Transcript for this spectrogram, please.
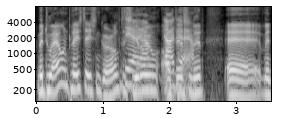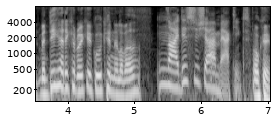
Men du er jo en PlayStation girl, det, Det siger er du jo. Ja, og det det er er sådan lidt... Øh, men, men det her, det kan du ikke godkende, eller hvad? Nej, det synes jeg er mærkeligt. Okay.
